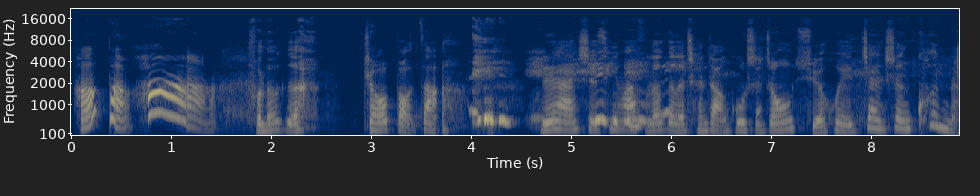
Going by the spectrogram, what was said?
好宝号》。弗洛格找宝藏，仍然是青蛙弗洛格的成长故事中学会战胜困难。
